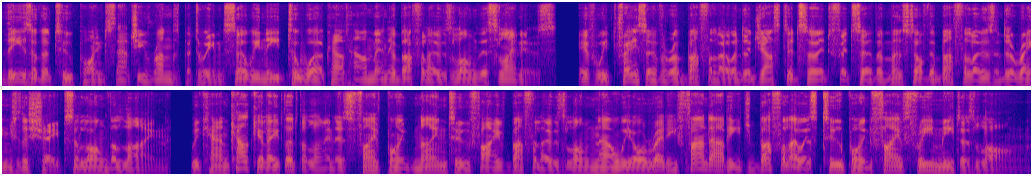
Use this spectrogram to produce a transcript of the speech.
These are the two points that she runs between so we need to work out how many buffaloes long this line is. If we trace over a buffalo and adjust it so it fits over most of the buffaloes and arrange the shapes along the line, we can calculate that the line is 5.925 buffaloes long now we already found out each buffalo is 2.53 meters long.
